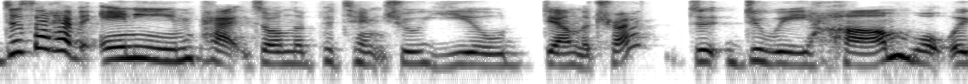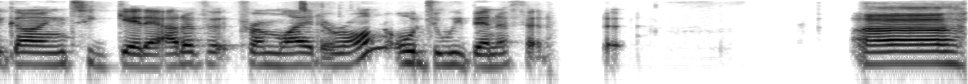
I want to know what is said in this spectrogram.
does that have any impact on the potential yield down the track? Do, do we harm what we're going to get out of it from later on, or do we benefit it? Uh,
